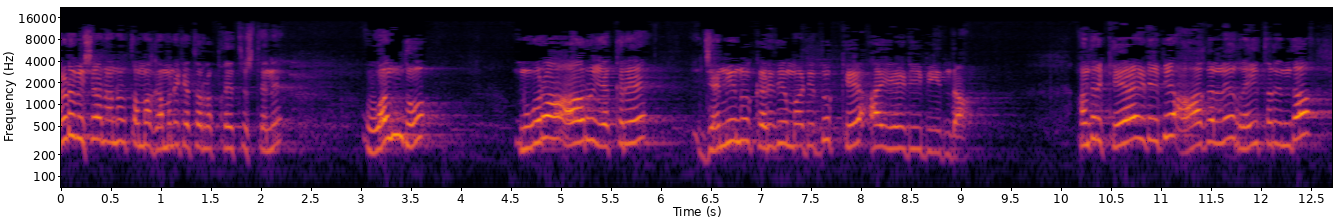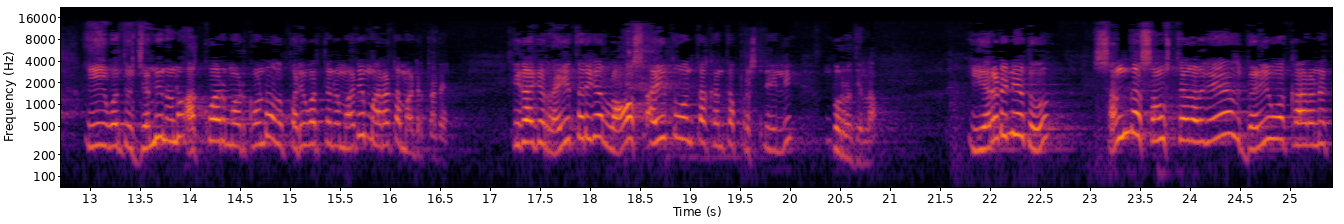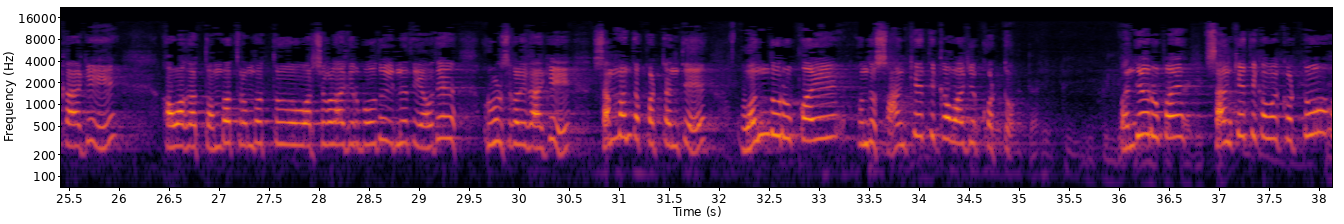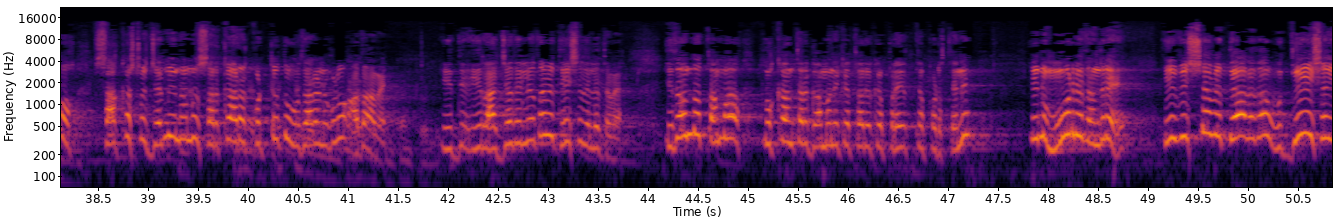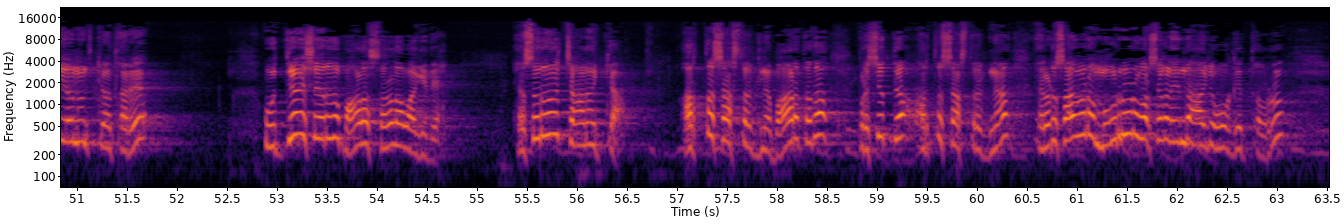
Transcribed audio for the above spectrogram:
ಎರಡು ವಿಷಯ ನಾನು ತಮ್ಮ ಗಮನಕ್ಕೆ ತರಲು ಪ್ರಯತ್ನಿಸ್ತೇನೆ. ಒಂದು, ನೂರ ಆರು ಎಕರೆ ಜಮೀನು ಖರೀದಿ ಮಾಡಿದ್ದು ಕೆ ಐ ಎ ಡಿ ಬಿಯಿಂದ ಅಂದರೆ ಕೆ ಐ ಡಿ ಬಿ ಆಗಲೇ ರೈತರಿಂದ ಈ ಒಂದು ಜಮೀನನ್ನು ಅಕ್ವೈರ್ ಮಾಡಿಕೊಂಡು ಅದು ಪರಿವರ್ತನೆ ಮಾಡಿ ಮಾರಾಟ ಮಾಡಿರ್ತಾರೆ ಹೀಗಾಗಿ ರೈತರಿಗೆ ಲಾಸ್ ಆಯಿತು ಅಂತಕ್ಕಂಥ ಪ್ರಶ್ನೆ ಇಲ್ಲಿ ಬರೋದಿಲ್ಲ. ಎರಡನೇದು, ಸಂಘ ಸಂಸ್ಥೆಗಳಿಗೆ ಬೆಳೆಯುವ ಕಾರಣಕ್ಕಾಗಿ ಅವಾಗ ತೊಂಬತ್ತೊಂಬತ್ತು ವರ್ಷಗಳಾಗಿರ್ಬೋದು ಇನ್ನೊಂದು ಯಾವುದೇ ರೂಲ್ಸ್ಗಳಿಗಾಗಿ ಸಂಬಂಧಪಟ್ಟಂತೆ ಒಂದು ರೂಪಾಯಿ ಒಂದು ಸಾಂಕೇತಿಕವಾಗಿ ಕೊಟ್ಟು, ಒಂದೇ ರೂಪಾಯಿ ಸಾಂಕೇತಿಕವಾಗಿ ಕೊಟ್ಟು ಸಾಕಷ್ಟು ಜಮೀನನ್ನು ಸರ್ಕಾರ ಕೊಟ್ಟಿದ್ದು ಉದಾಹರಣೆಗಳು ಅದಾವೆ. ಇದು ಈ ದೇಶದಲ್ಲಿ ದೇಶದಲ್ಲಿದ್ದಾವೆ ಇದೊಂದು ತಮ್ಮ ಮುಖಾಂತರ ಗಮನಕ್ಕೆ ತರೋಕ್ಕೆ ಪ್ರಯತ್ನ ಪಡಿಸ್ತೇನೆ. ಇನ್ನು ಮೂರನೇದಂದರೆ, ಈ ವಿಶ್ವವಿದ್ಯಾಲಯದ ಉದ್ದೇಶ ಏನು ಅಂತ ಕೇಳ್ತಾರೆ? ಉದ್ದೇಶ ಇರೋದು ಬಹಳ ಸರಳವಾಗಿದೆ. ಹೆಸರು ಚಾಣಕ್ಯ. ಅರ್ಥಶಾಸ್ತ್ರಜ್ಞ. ಭಾರತದ ಪ್ರಸಿದ್ಧ ಅರ್ಥಶಾಸ್ತ್ರಜ್ಞ. ಎರಡು ಸಾವಿರ ಮೂರುನೂರು ವರ್ಷಗಳಿಂದ ಆಗಿ ಹೋಗಿದ್ದವರು.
